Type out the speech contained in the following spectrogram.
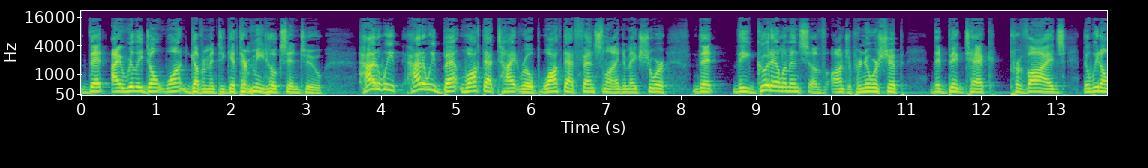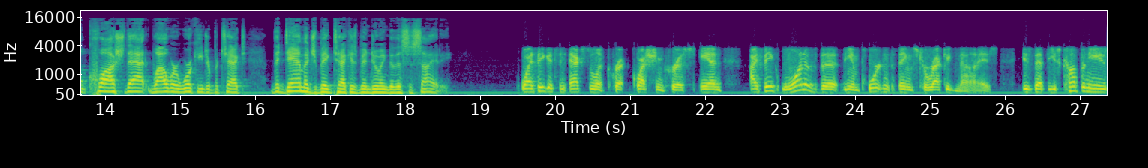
that I really don't want government to get their meat hooks into. How do we, how do we walk that tightrope, walk that fence line to make sure that the good elements of entrepreneurship that big tech provides, that we don't quash that while we're working to protect the damage big tech has been doing to this society? Well, I think it's an excellent question, Chris. And I think one of the, the important things to recognize is that these companies,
